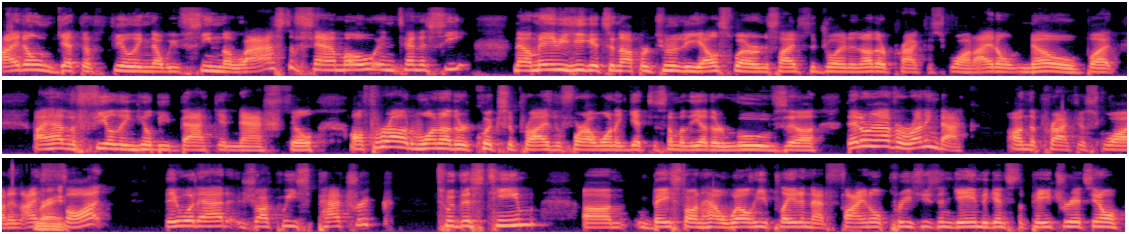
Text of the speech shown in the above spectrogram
I, don't get the feeling that we've seen the last of Samo in Tennessee. Now, maybe he gets an opportunity elsewhere and decides to join another practice squad. I don't know, but I have a feeling he'll be back in Nashville. I'll throw out one other quick surprise before I want to get to some of the other moves. Uh, they don't have a running back on the practice squad. And I right. thought they would add Jacques Patrick to this team um, based on how well he played in that final preseason game against the Patriots. You know,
